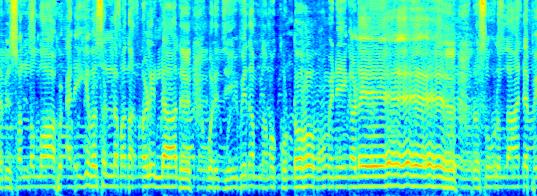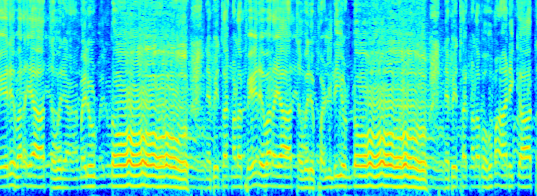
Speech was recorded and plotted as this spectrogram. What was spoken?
നബി സല്ലല്ലാഹു അലൈഹി വസല്ലമ തങ്ങളില്ലാതെ ഒരു ജീവിതം നമുക്കുണ്ടോ മോമിനികളെ റസൂലുള്ളാന്റെ പേര് പറയാത്ത ഒരു അമലുണ്ടോ? നബി തങ്ങളെ പേര് പറയാത്ത ഒരു പള്ളിയുണ്ടോ? നബി തങ്ങളെ ബഹുമാനിക്കാത്ത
